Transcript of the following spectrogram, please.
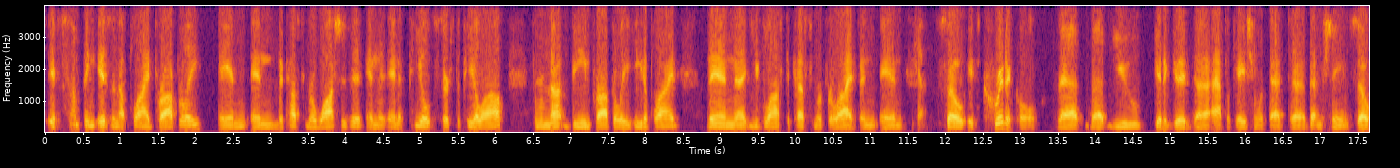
if something isn't applied properly and and the customer washes it and and it peel starts to peel off from not being properly heat applied, then uh, you've lost the customer for life. And and Yeah. so it's critical that that you get a good uh, application with that uh, that machine. So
